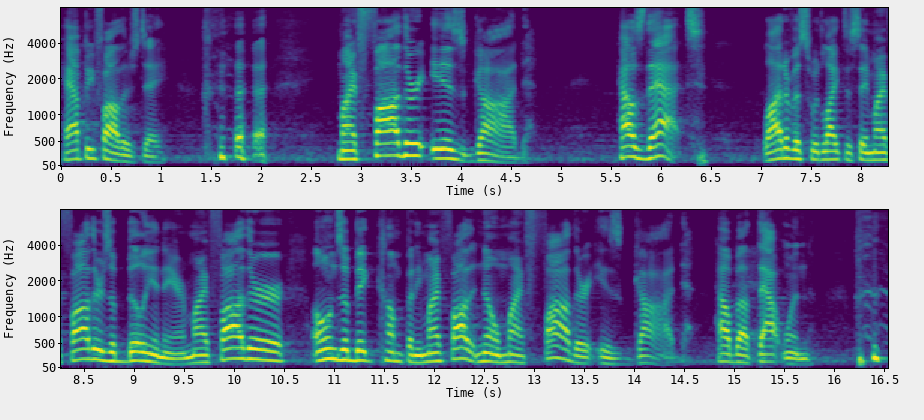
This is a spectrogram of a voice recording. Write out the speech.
Happy Father's Day. my Father is God. How's that? A lot of us would like to say, My father's a billionaire. My father owns a big company. My father, no, my father is God. How about that one?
